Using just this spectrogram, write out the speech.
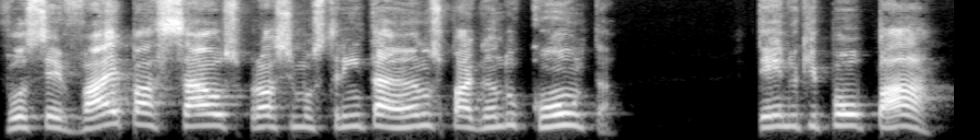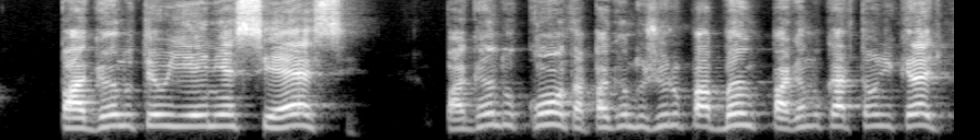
Você vai passar os próximos 30 anos pagando conta, tendo que poupar, pagando teu INSS, pagando conta, pagando juro para banco, pagando cartão de crédito.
